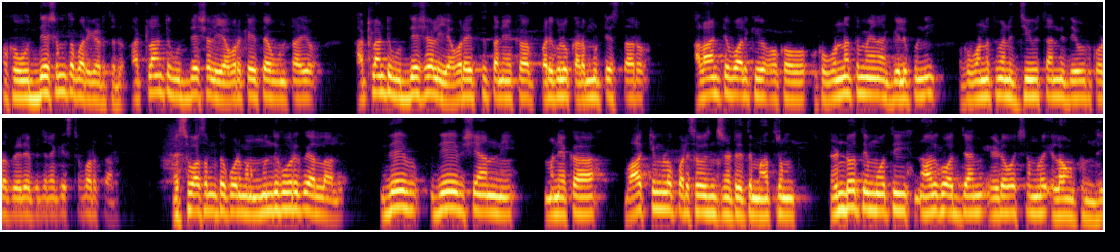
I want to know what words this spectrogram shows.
ఒక ఉద్దేశంతో పరిగెడతాడు. అట్లాంటి ఉద్దేశాలు ఎవరికైతే ఉంటాయో అట్లాంటి ఉద్దేశాలు ఎవరైతే తన యొక్క పరుగులు కడముట్టేస్తారో అలాంటి వాళ్ళకి ఒక ఒక ఉన్నతమైన గెలుపుని ఒక ఉన్నతమైన జీవితాన్ని దేవుడు కూడా ప్రేరేపించడానికి ఇష్టపడతారు. విశ్వాసంతో కూడా మనం ముందుకు వరకు వెళ్ళాలి. ఇదే ఇదే విషయాన్ని మన యొక్క వాక్యంలో పరిశోధించినట్టయితే మాత్రం రెండో తిమోతి నాలుగో అధ్యాయం ఏడో వచనంలో ఇలా ఉంటుంది.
